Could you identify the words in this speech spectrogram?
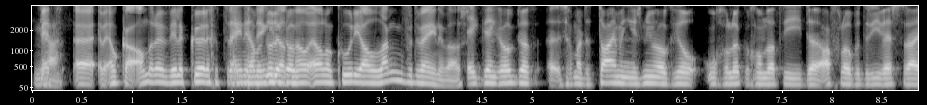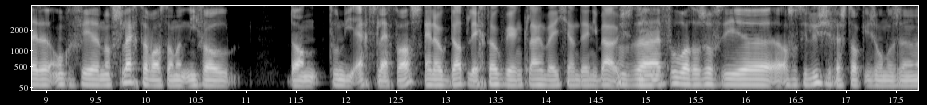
Met ja, eh, elke andere willekeurige trainer denk ik dat ik ook. Mo El Kouri al lang verdwenen was. ik denk ook dat eh, zeg maar, de timing is nu ook heel ongelukkig. Omdat hij de afgelopen drie wedstrijden ongeveer nog slechter was dan het niveau dan toen hij echt slecht was. En ook dat ligt ook weer een klein beetje aan Danny Buis. Want, eh, hij voetbalt alsof hij, eh alsof hij luciferstokjes onder zijn,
